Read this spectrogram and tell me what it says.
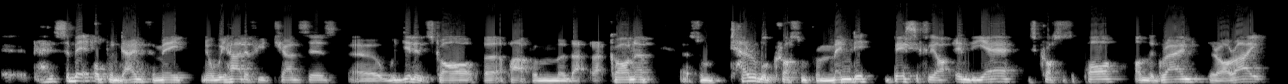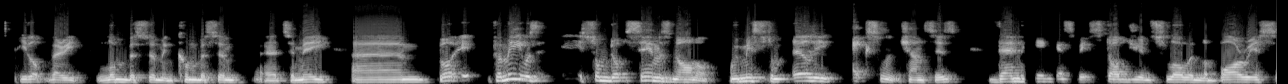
it's a bit up and down for me. You know, we had a few chances. Uh, we didn't score uh, apart from that, that corner. Uh, some terrible crossing from Mendy. Basically, in the air, his crosses are poor. On the ground, they're all right. He looked very lumbersome and cumbersome uh, to me. Um, but it, for me, it was it summed up same as normal. We missed some early excellent chances. Then the game gets a bit stodgy and slow and laborious,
